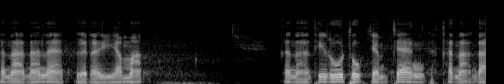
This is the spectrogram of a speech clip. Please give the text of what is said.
ขณะนั้นแหละเกิดอริยมรรคขณะที่รู้ทุกข์แจ่มแจ้ง ขณะใด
